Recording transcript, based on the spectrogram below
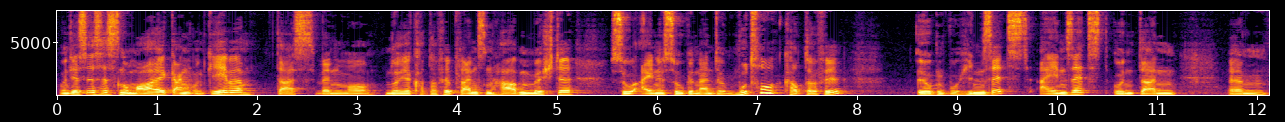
und jetzt ist es normal gang und gäbe, dass wenn man neue Kartoffelpflanzen haben möchte, so eine sogenannte Mutterkartoffel irgendwo hinsetzt, einsetzt und dann ähm,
